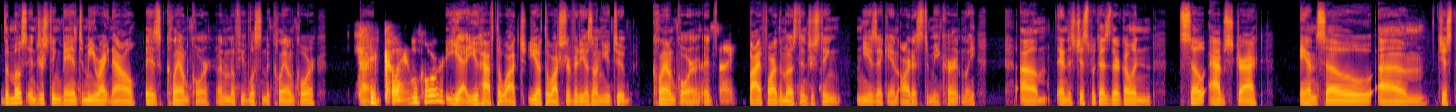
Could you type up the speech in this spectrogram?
the most interesting band to me right now is Clowncore. I don't know if you've listened to Clowncore. Uh, Clamcore? yeah, you have to watch. You have to watch their videos on YouTube. Clowncore. It's right. by far the most interesting music and artist to me currently. Um, and it's just because they're going so abstract and so um just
